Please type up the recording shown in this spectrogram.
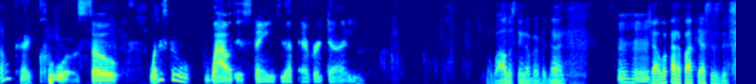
Okay, cool. So, what is the wildest thing you have ever done? the wildest thing i've ever done Mm-hmm. Child, what kind of podcast is this?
